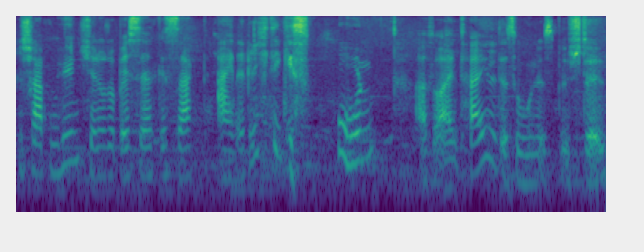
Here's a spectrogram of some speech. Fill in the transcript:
Ich habe ein Hühnchen oder besser gesagt ein richtiges Huhn, also ein Teil des Huhnes bestellt.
